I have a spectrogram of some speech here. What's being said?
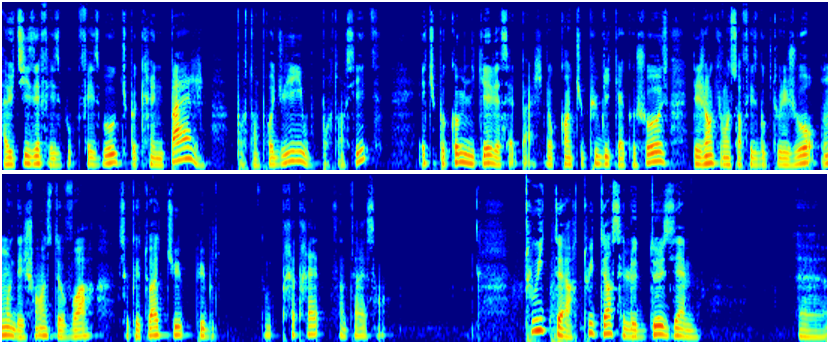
à utiliser Facebook. Facebook, tu peux créer une page pour ton produit ou pour ton site et tu peux communiquer via cette page. Donc quand tu publies quelque chose, les gens qui vont sur Facebook tous les jours ont des chances de voir ce que toi tu publies. Donc très très intéressant. Twitter. Twitter c'est le deuxième euh,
